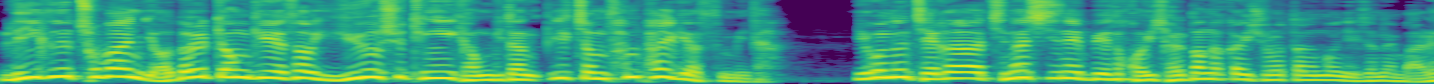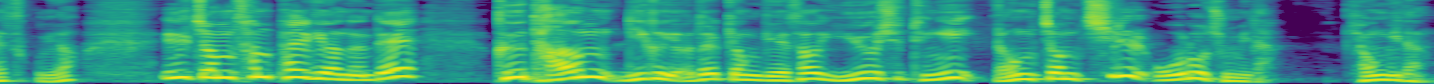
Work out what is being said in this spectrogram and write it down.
리그 초반 8경기에서 유효 슈팅이 경기당 1.38개였습니다. 이거는 제가 지난 시즌에 비해서 거의 절반 가까이 줄었다는 건 예전에 말했었고요. 1.38개였는데 그 다음 리그 8경기에서 유효 슈팅이 0.75로 줍니다. 경기당.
